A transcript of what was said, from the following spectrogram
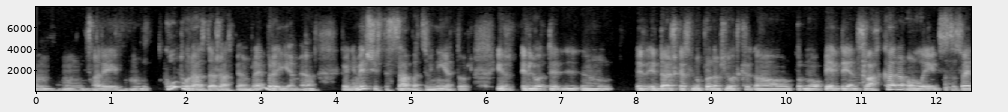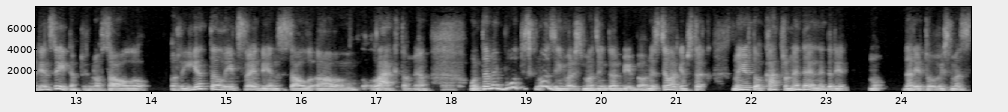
mm, arī mm, kultūrās dažās, piemēram, ebrejiem, ja, ka viņam ir šis sabats, viņi ietur. Ir, ir ļoti, mm, ir, ir daži, kas, nu, protams, ļoti uh, no piekdienas vakara un līdz svētdienas rītam, no saula rieta līdz svētdienas saula uh, mm. lēktam. Ja? Un tam ir būtiski nozīme arī smadziņu darbībā. Un es cilvēkiem saku, nu, jūs to katru nedēļu nedariet, nu, Dariet to vismaz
